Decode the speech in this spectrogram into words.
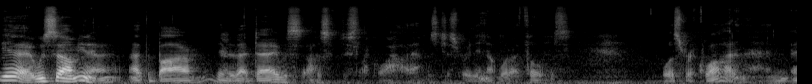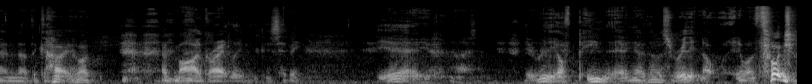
yeah, it was, um, you know, at the bar at the end of that day, it was, I was just like, wow, that was just really not what I thought was was required. And, and, uh, the guy who I admire greatly, he said to me, yeah, you, you're really off beam there. You know, that was really not what anyone thought you,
